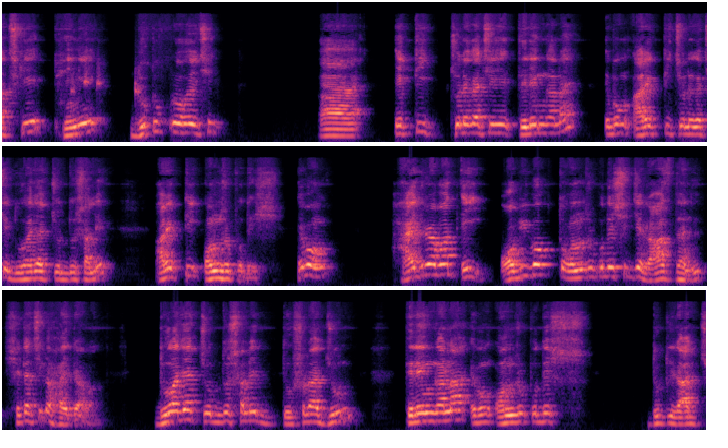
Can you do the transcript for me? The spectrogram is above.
আজকে ভেঙে দুটুকরো হয়েছে। একটি চলে গেছে তেলেঙ্গানায় এবং আরেকটি চলে গেছে দু হাজার চোদ্দ সালে, আরেকটি অন্ধ্রপ্রদেশ। এবং হায়দ্রাবাদ, এই অবিভক্ত অন্ধ্রপ্রদেশের যে রাজধানী, সেটা ছিল হায়দ্রাবাদ। দু সালের দোসরা জুন, তেলেঙ্গানা এবং অন্ধ্রপ্রদেশ দুটি রাজ্য,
